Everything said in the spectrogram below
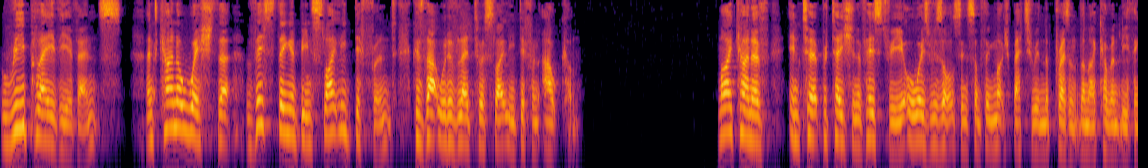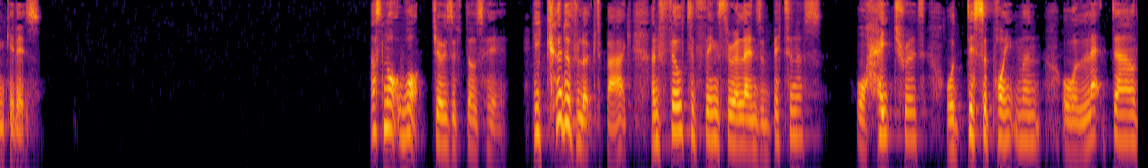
replay the events and kind of wish that this thing had been slightly different because that would have led to a slightly different outcome my kind of interpretation of history always results in something much better in the present than I currently think it is. That's not what Joseph does here. He could have looked back and filtered things through a lens of bitterness or hatred or disappointment or letdown,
